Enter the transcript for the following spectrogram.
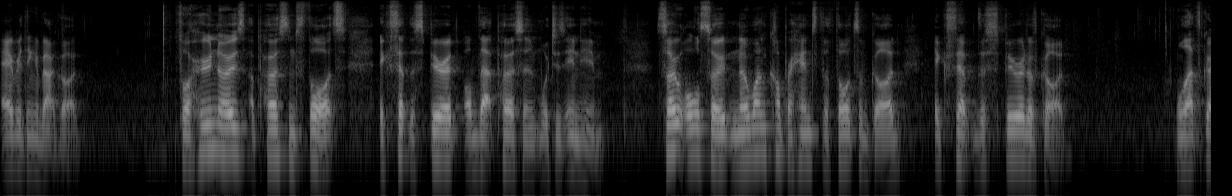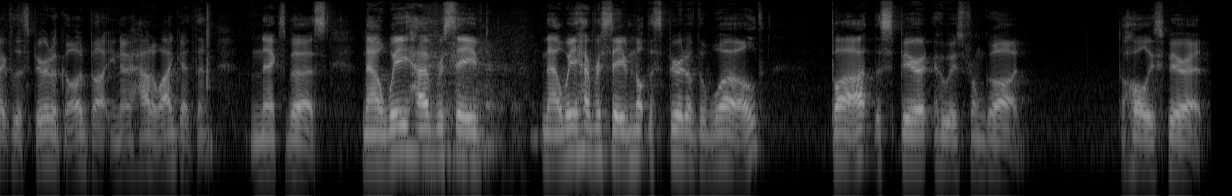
everything about God. For who knows a person's thoughts except the spirit of that person which is in him? So also, no one comprehends the thoughts of God except the Spirit of God. Well, that's great for the Spirit of God, but you know, how do I get them? Next verse. Now we have received, now we have received not the Spirit of the world, but the Spirit who is from God, the Holy Spirit,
